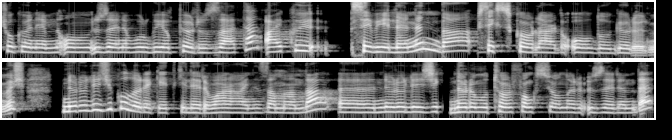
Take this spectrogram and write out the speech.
çok önemli. Onun üzerine vurgu yapıyoruz zaten. IQ seviyelerinin daha yüksek skorlarda olduğu görülmüş. Nörolojik olarak etkileri var aynı zamanda. E, nörolojik, nöromotor fonksiyonları üzerinde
